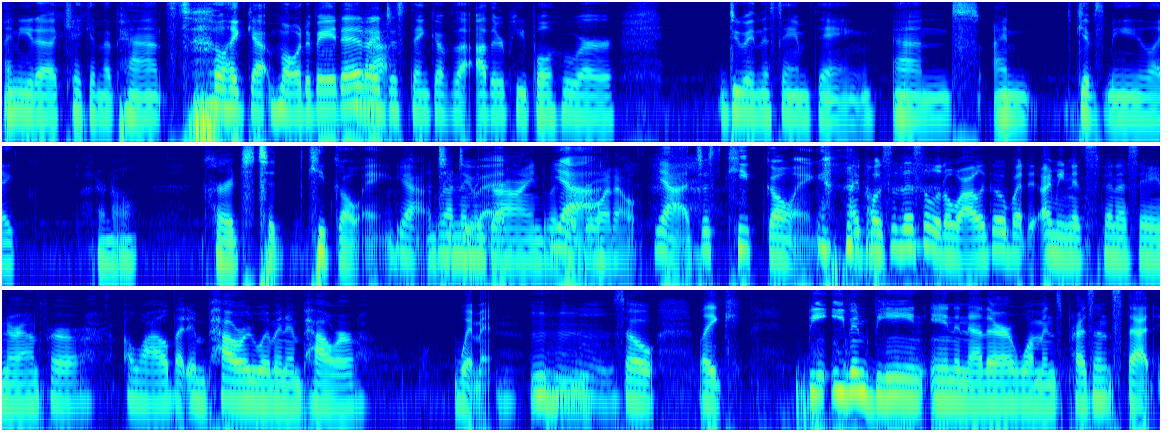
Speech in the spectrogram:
i need a kick in the pants to like get motivated i just think of the other people who are doing the same thing. And and gives me like I don't know courage to keep going Yeah, and to do the it grind with yeah everyone else. yeah just keep going I posted this a little while ago, but I mean, it's been a saying around for a while, but empowered women empower women. So like be, even being in another woman's presence that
